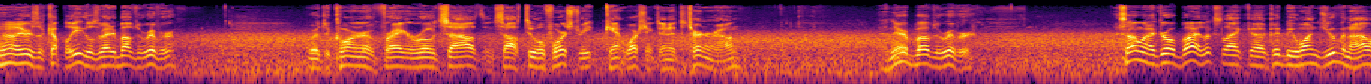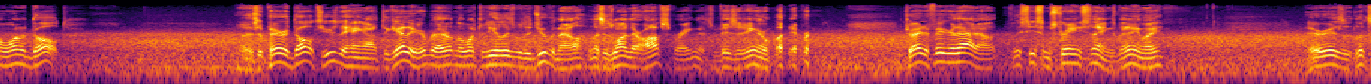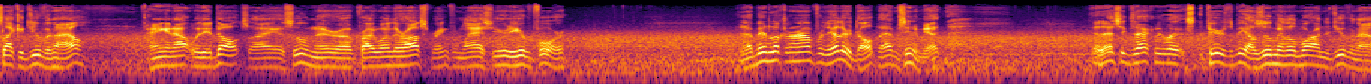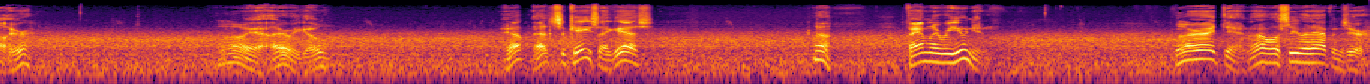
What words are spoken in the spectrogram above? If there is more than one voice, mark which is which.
Speaker 1: Well, there's a couple eagles right above the river. We're at the corner of Frager Road South and South 204th Street, Kent, Washington. It's a turnaround. And they're above the river. I saw when I drove by. It looks like uh, could be one juvenile and one adult. There's a pair of adults usually hang out together here, but I don't know what the deal is with the juvenile, unless it's one of their offspring that's visiting or whatever. Try to figure that out. We see some strange things, but anyway, there is, it looks like a juvenile hanging out with the adults. I assume they're uh, probably one of their offspring from last year, the year before. And I've been looking around for the other adult, but I haven't seen him yet. Yeah, that's exactly what it appears to be. I'll zoom in a little more on the juvenile here. Oh yeah, there we go. Yep, that's the case, I guess. Huh. Family reunion. All right then. Well, we'll see what happens here.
